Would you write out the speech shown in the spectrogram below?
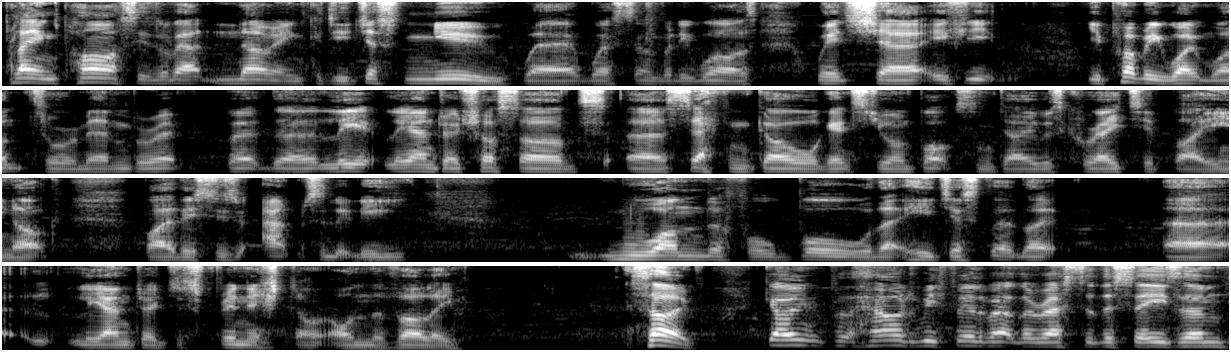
playing passes without knowing because he just knew where, where somebody was. Which, uh, if you you probably won't want to remember it, but the Le- Leandro Trossard's uh, second goal against you on Boxing Day was created by Enoch. By this is absolutely wonderful ball that he just that uh, Leandro just finished on, on the volley. So, going, how do we feel about the rest of the season?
